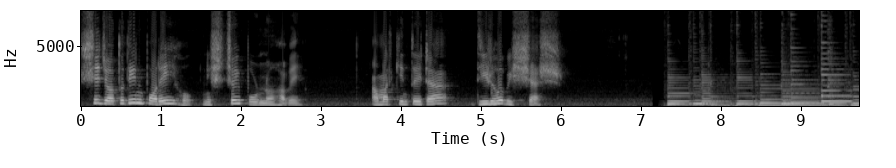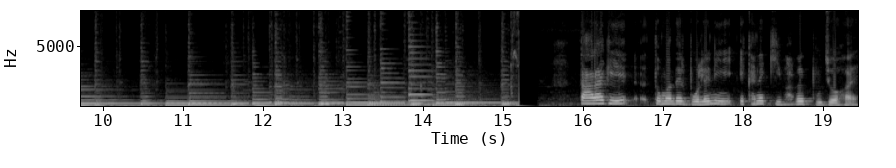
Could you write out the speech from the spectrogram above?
সে যতদিন পরেই হোক নিশ্চয়ই পূর্ণ হবে। আমার কিন্তু এটা দৃঢ় বিশ্বাস। তার আগে তোমাদের বলে নিই, এখানে কীভাবে পুজো হয়।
